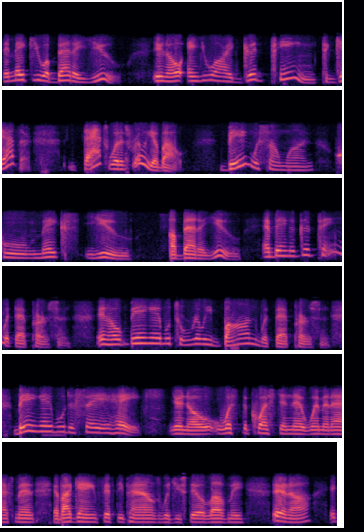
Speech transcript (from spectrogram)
They make you a better you you know, and you are a good team together. That's what it's really about. Being with someone who makes you a better you and being a good team with that person. You know, being able to really bond with that person. Being able to say, hey, you know, what's the question that women ask men? If I gain 50 pounds, would you still love me? You know, it,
